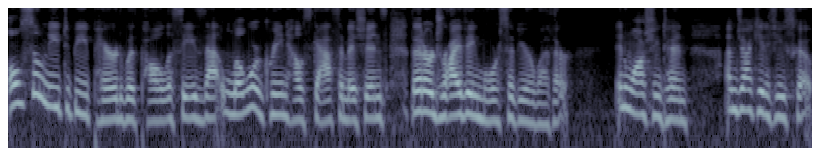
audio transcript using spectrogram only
also need to be paired with policies that lower greenhouse gas emissions that are driving more severe weather. In Washington, I'm Jackie DeFusco.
